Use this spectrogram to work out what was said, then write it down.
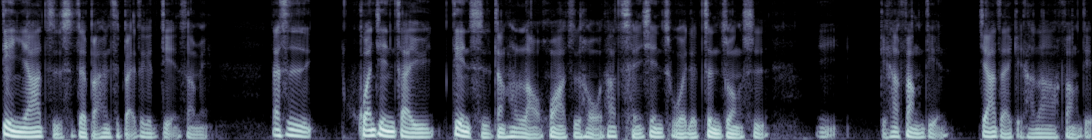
电压值是在百分之百这个点上面，但是关键在于电池当它老化之后，它呈现出来的症状是，你给它放电，加载给它让它放电，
